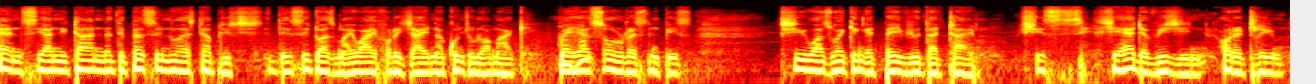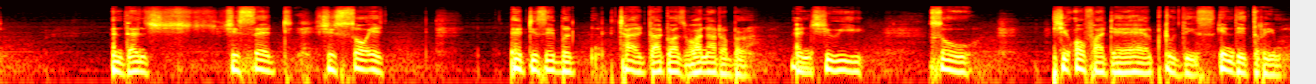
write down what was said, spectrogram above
and Sianitana, the person who established this, it was my wife, Regina Kunjulwamaki. May her soul rest in peace. She was working at Bayview that time. She's, she had a vision or a dream. And then she, she said she saw a, a disabled child that was vulnerable. And she, so she offered her help to this in the dream.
